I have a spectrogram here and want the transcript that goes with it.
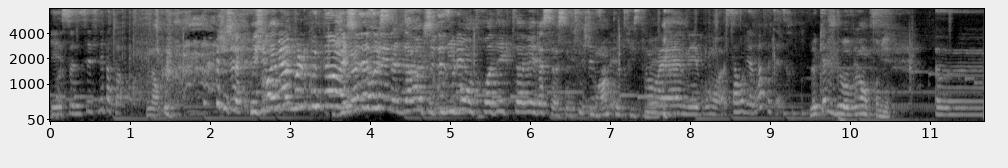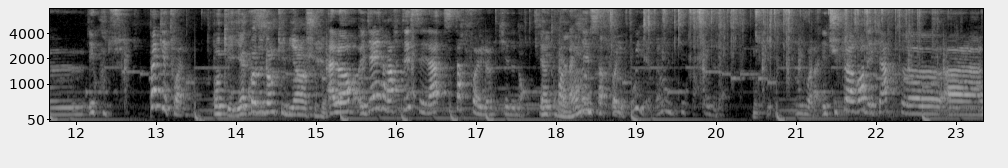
Et Ouais. ça, c'est- ce n'est pas toi. Non. je Mais j'ai prends mieux un peu le coup de temps, mais je suis désolée. celle d'avant le. Kouliban en 3D que t'avais. Là, c'est le truc qui me rend un peu triste. mais- Ouais, mais bon, ça reviendra peut-être. Lequel je dois ouvrir en premier? Euh. Écoute, pack étoile. Ok, il y a quoi dedans qui est bien achevé Alors, il y a une rareté, c'est la Starfoil qui est dedans. Il y a trois une une Starfoil. Oui, il y a vraiment une petite Starfoil dedans. Donc voilà. Et tu peux avoir des cartes euh, à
